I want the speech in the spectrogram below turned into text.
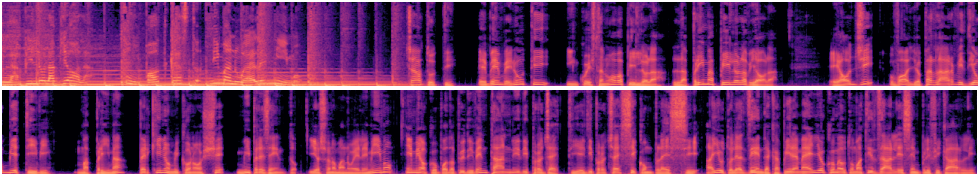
La pillola viola, un podcast di Manuele Mimo. Ciao a tutti e benvenuti in questa nuova pillola, la prima pillola viola. E oggi voglio parlarvi di obiettivi, ma prima, per chi non mi conosce, mi presento. Io sono Manuele Mimo e mi occupo da più di vent'anni di progetti e di processi complessi. Aiuto le aziende a capire meglio come automatizzarli e semplificarli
